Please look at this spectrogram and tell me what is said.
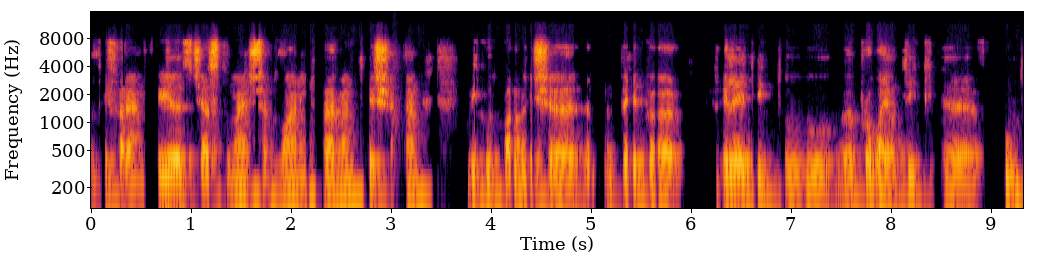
to different fields. Just to mention one in fermentation, we could publish a, a paper related to uh, probiotic uh, food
